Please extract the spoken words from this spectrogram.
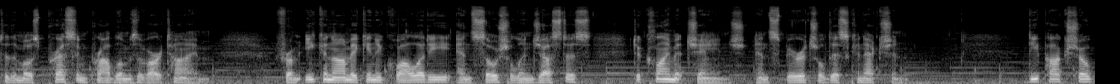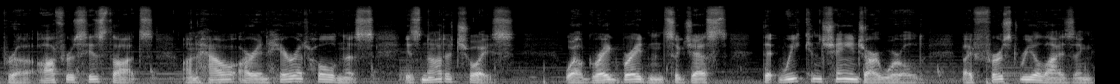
to the most pressing problems of our time from economic inequality and social injustice to climate change and spiritual disconnection. Deepak Chopra offers his thoughts on how our inherent wholeness is not a choice, while Gregg Braden suggests that we can change our world by first realizing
